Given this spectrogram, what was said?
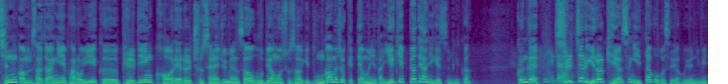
진 검사장이 바로 이 그 빌딩 거래를 주선해 주면서 우병우 수석이 눈 감아줬기 때문이다. 이게 뼈대 아니겠습니까? 그런데 그렇습니다. 실제로 이럴 개연성이 있다고 보세요, 의원님이?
